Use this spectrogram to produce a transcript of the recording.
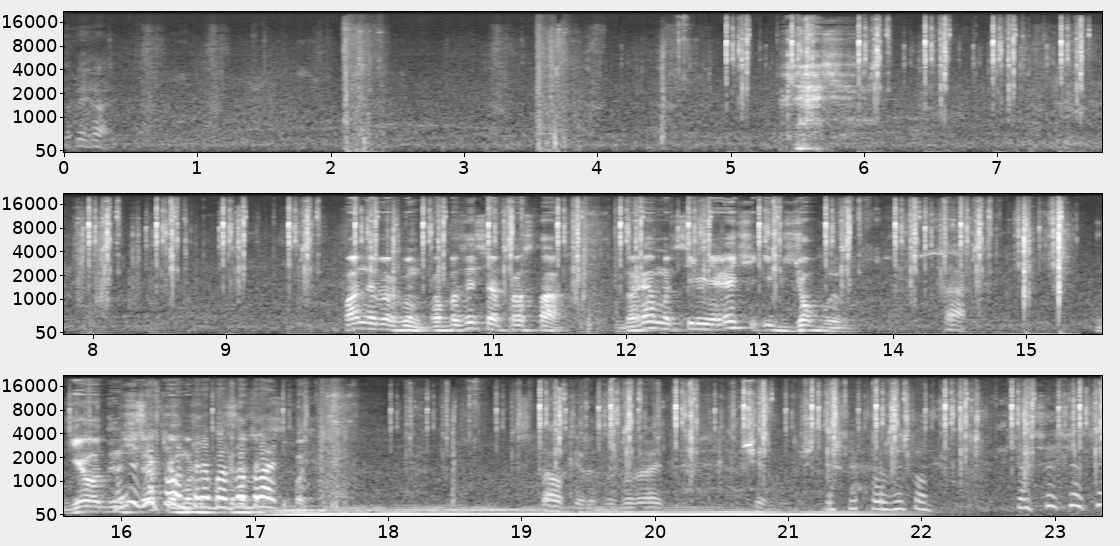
забігай. Пане Вергун, пропозиція проста. Беремо цінні речі і вйобуємо. Так, Є один Мені шлях, я жетон можу треба забрати. Сталкери забирайте. Ще жетон. Все, все, все, все.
